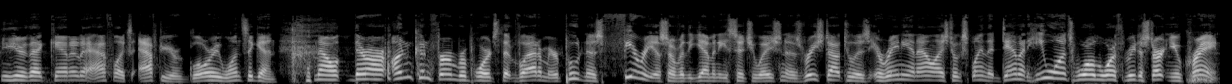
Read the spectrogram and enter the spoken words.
You hear that, Canada? Affleck's after your glory once again. Now, there are unconfirmed reports that Vladimir Putin is furious over the Yemeni situation and has reached out to his Iranian allies to explain that, damn it, he wants World War III to start in Ukraine.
